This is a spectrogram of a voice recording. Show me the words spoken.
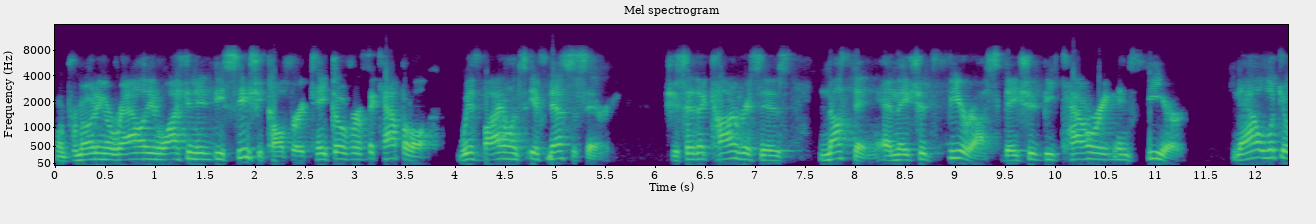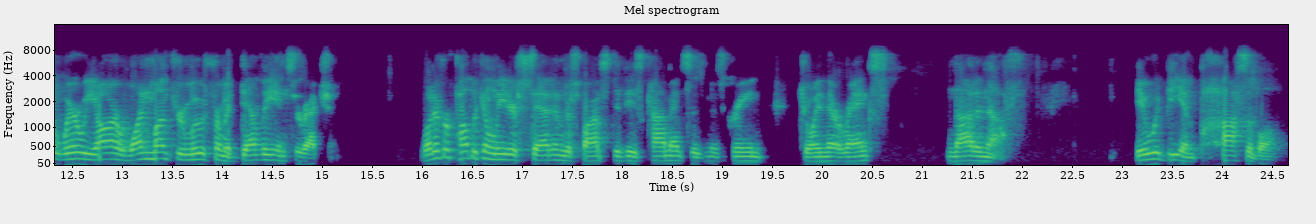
When promoting a rally in Washington, D.C., she called for a takeover of the Capitol with violence if necessary. She said that Congress is nothing and they should fear us. They should be cowering in fear. Now look at where we are one month removed from a deadly insurrection. What have Republican leaders said in response to these comments as Ms. Greene joined their ranks? Not enough. It would be impossible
